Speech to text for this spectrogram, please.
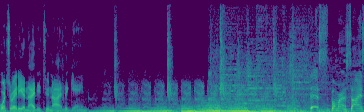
Sports Radio 92.9, The Game. This is Boomer Science.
